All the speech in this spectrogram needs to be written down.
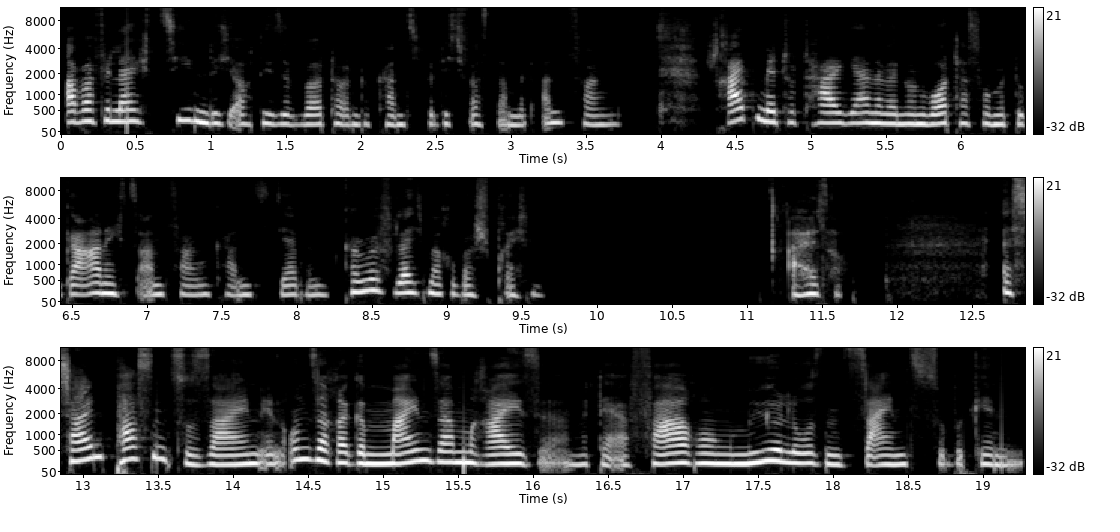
Aber vielleicht ziehen dich auch diese Wörter und du kannst für dich was damit anfangen. Schreib mir total gerne, wenn du ein Wort hast, womit du gar nichts anfangen kannst. Ja, dann können wir vielleicht mal drüber sprechen. Also, es scheint passend zu sein, in unserer gemeinsamen Reise mit der Erfahrung mühelosen Seins zu beginnen,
